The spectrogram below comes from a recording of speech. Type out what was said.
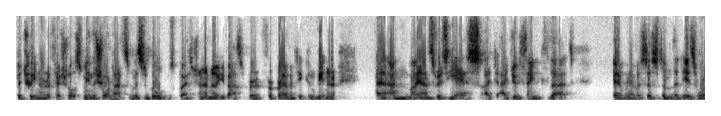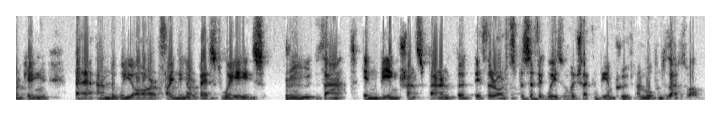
between our officials. I mean, the short answer to Mr Golden's question, I know you've asked for, for brevity, Convener, uh, and my answer is yes. I, I do think that uh, we have a system that is working uh, and that we are finding our best ways through that in being transparent. But if there are specific ways in which that can be improved, I'm open to that as well.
